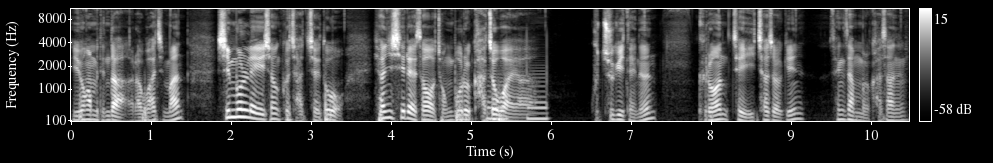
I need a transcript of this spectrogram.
이용하면 된다라고 하지만 시뮬레이션 그 자체도 현실에서 정보를 가져와야 구축이 되는 그런 제2차적인 생산물 가상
